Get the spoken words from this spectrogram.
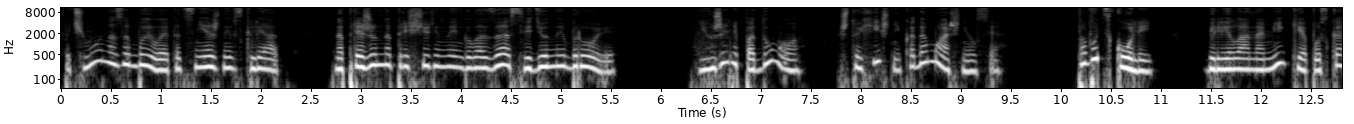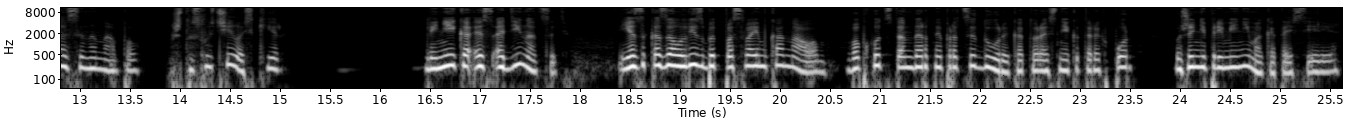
Почему она забыла этот снежный взгляд, напряженно прищуренные глаза, сведенные брови? Неужели подумала, что хищник одомашнился? «Побудь с Колей!» — велела она Микки, опуская сына на пол. «Что случилось, Кир?» «Линейка С-11. Я заказал Лизбет по своим каналам, в обход стандартной процедуры, которая с некоторых пор уже неприменима к этой серии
